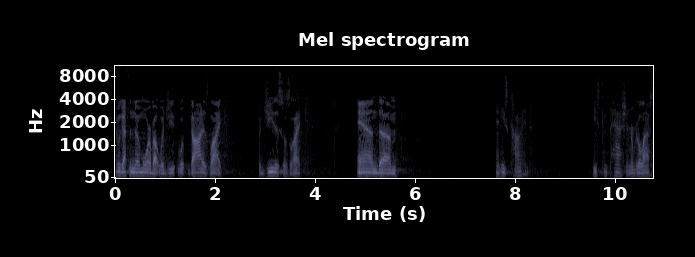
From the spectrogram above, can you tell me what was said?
And we got to know more about what, Je- what God is like, what Jesus was like. And, um, and he's kind. He's compassionate. Remember the last,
